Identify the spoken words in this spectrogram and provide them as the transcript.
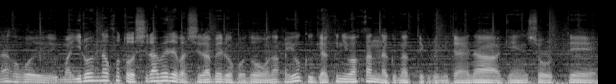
なんかこういう、まあ、いろんなことを調べれば調べるほど、なんかよく逆に分かんなくなってくるみたいな現象って、え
